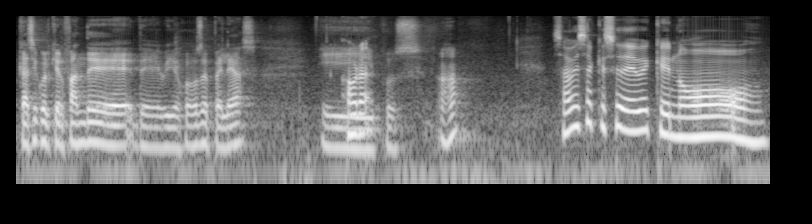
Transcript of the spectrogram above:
casi cualquier fan de, de, videojuegos de peleas. Y Ahora, pues. Ajá. ¿Sabes a qué se debe que no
